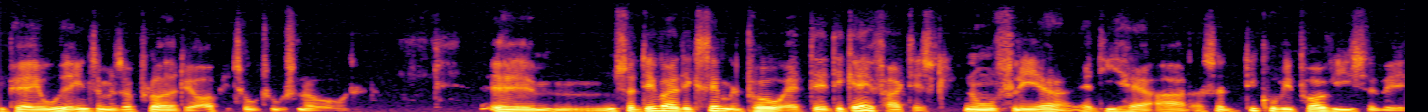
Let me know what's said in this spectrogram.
en periode, indtil man så pløjede det op i 2008. Øhm, så det var et eksempel på, at det, det gav faktisk nogle flere af de her arter. Så det kunne vi påvise ved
